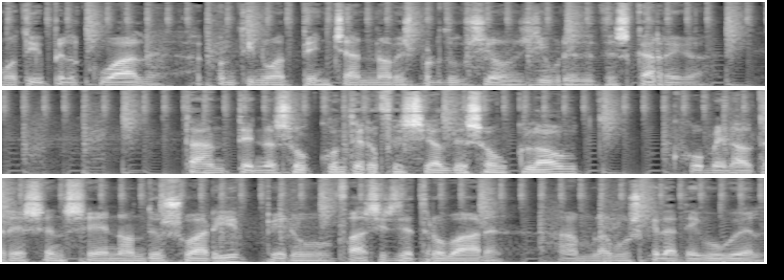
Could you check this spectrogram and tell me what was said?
motiu pel qual ha continuat penjant noves produccions lliures de descàrrega, tant en el seu compte oficial de SoundCloud com en altres sense nom d'usuari però fàcils de trobar amb la búsqueda de Google.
